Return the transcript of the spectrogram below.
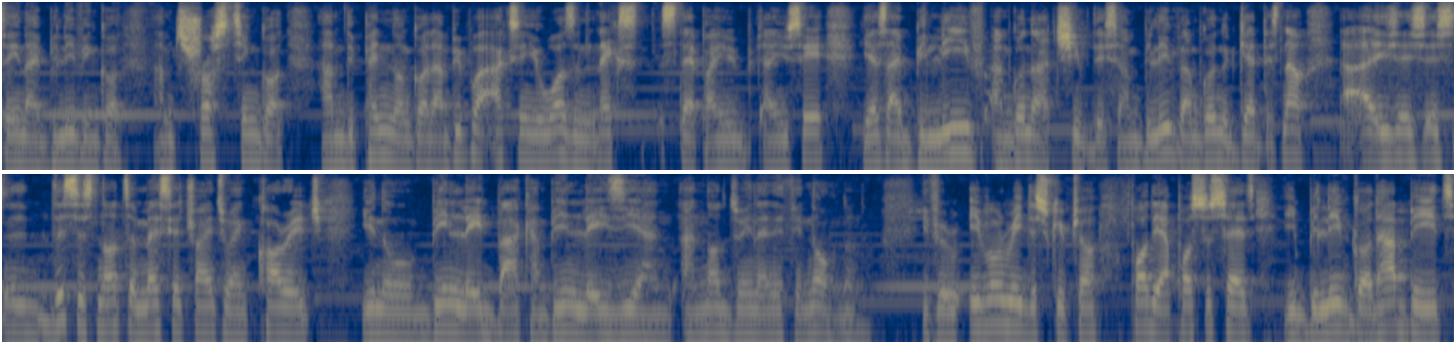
saying, I believe in God, I'm trusting God, I'm depending on God, and people are asking you, What's the next step? And you, and you say, Yes, I believe I'm going to achieve this, I believe I'm going to get this. Now, uh, it's, it's, it's, this is not a message trying to encourage, you know, being laid back and being lazy and, and not doing anything. No, no, no. If you even read the scripture, Paul the Apostle says, He believed God, howbeit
